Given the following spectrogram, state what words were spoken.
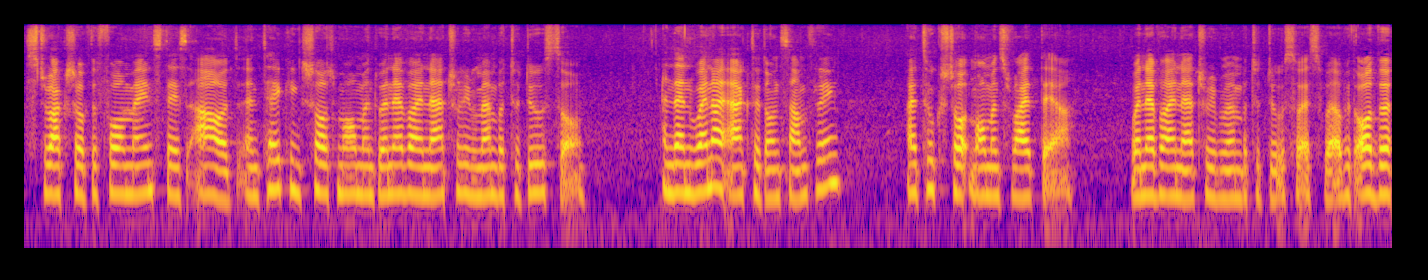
structure of the Four Mainstays out and taking short moments whenever I naturally remember to do so. And then when I acted on something, I took short moments right there whenever I naturally remember to do so as well, with all the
